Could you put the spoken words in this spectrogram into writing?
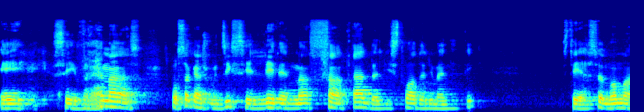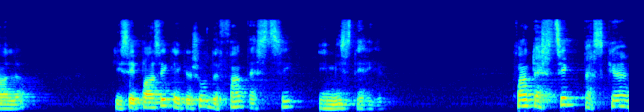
Et c'est vraiment, c'est pour ça quand je vous dis que c'est l'événement central de l'histoire de l'humanité, c'était à ce moment-là qu'il s'est passé quelque chose de fantastique et mystérieux. Fantastique parce que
